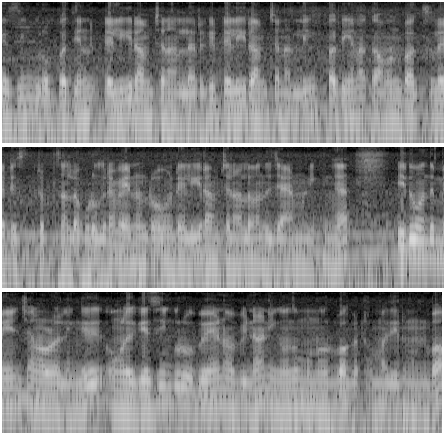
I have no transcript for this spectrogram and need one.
கெஸிங் குரூப் பார்த்தீங்கன்னா டெலிகிராம் சேனலில் இருக்குது டெலிகிராம் சேனல் லிங்க் பார்த்தீங்கன்னா கமெண்ட் பாக்ஸில் டிஸ்கிரிப்ஷனில் கொடுக்குறேன். வேணுன்றவங்க டெலிகிராம் சேனலில் வந்து ஜாயின் பண்ணிக்கோங்க. இது வந்து மெயின் சேனலோட லிங்க் உங்களுக்கு கெஸிங் குரூப் வேணும் அப்படின்னா நீங்கள் வந்து முந்நூறுரூபா கட்டுற மாதிரி இருக்குன்பா?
